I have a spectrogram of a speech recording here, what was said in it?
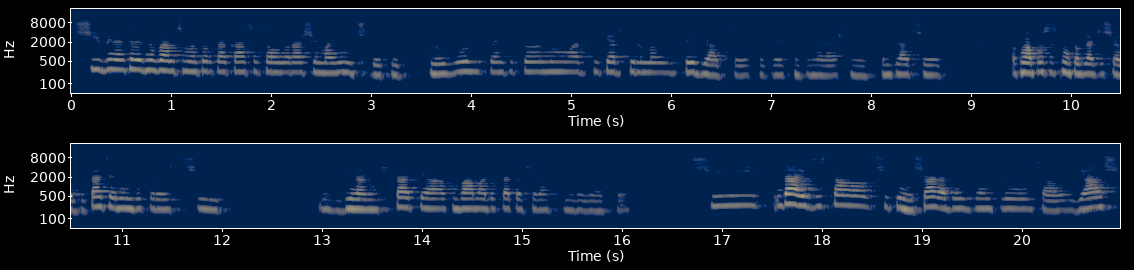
și, bineînțeles, nu voiam să mă întorc acasă sau în orașe mai mici decât Clujul, pentru că nu ar fi chiar stilul meu de viață să trăiesc într-un oraș mic. Îmi place, acum pot să spun că îmi place și agitația din București și dinamicitatea, cumva am adoptat același stil de viață. Și da, exista și Timișoara, de exemplu, sau Iași,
